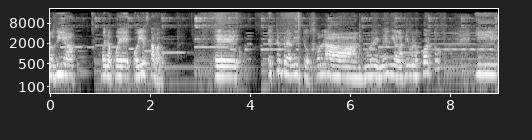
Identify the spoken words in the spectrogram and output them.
Buenos días. Bueno, pues hoy es sábado. Eh, es tempranito, son las nueve y media, las diez menos cuarto. Y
